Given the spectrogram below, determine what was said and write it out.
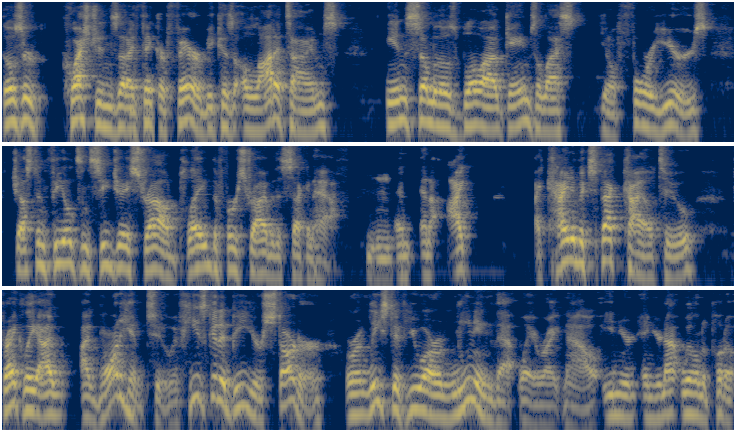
those are questions that I think are fair because a lot of times in some of those blowout games the last, you know, 4 years, Justin Fields and CJ Stroud played the first drive of the second half. Mm-hmm. And and I I kind of expect Kyle to. Frankly, I I want him to. If he's going to be your starter, or at least if you are leaning that way right now, and you're and you're not willing to put a,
